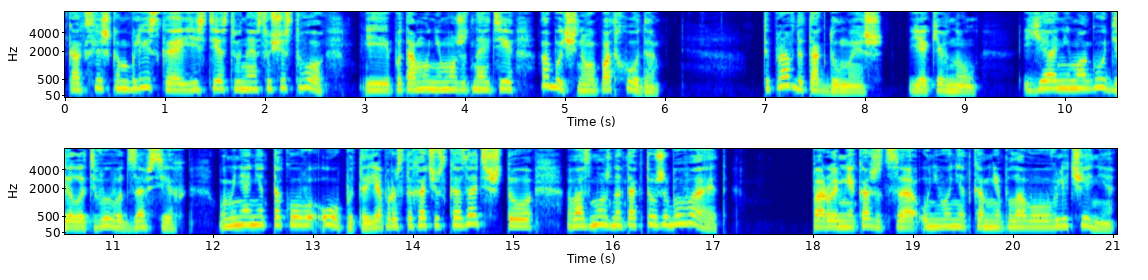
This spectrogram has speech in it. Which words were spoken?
как слишком близкое, естественное существо, и потому не может найти обычного подхода». «Ты правда так думаешь?» Я кивнул. «Я не могу делать вывод за всех. У меня нет такого опыта. Я просто хочу сказать, что, возможно, так тоже бывает. Порой мне кажется, у него нет ко мне полового влечения.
